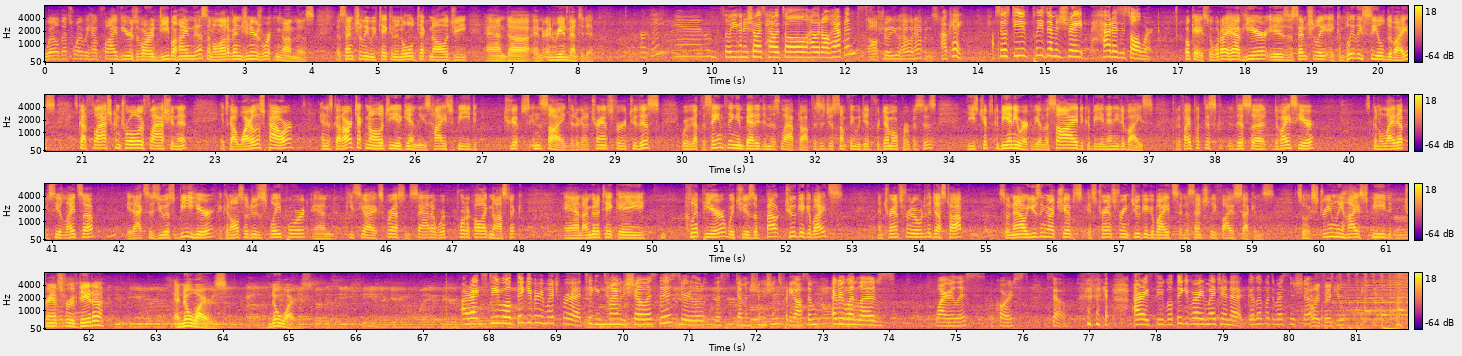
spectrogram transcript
Well, that's why we have five years of R&D behind this and a lot of engineers working on this. Essentially, we've taken an old technology and, uh, and, and reinvented it. Okay, and so you're going to show us how it's all how it all happens? I'll show you how it happens. Okay. So Steve, please demonstrate how does this all work? Okay, so what I have here is essentially a completely sealed device. It's got flash controller flash in it. It's got wireless power, and it's got our technology, again, these high-speed chips inside that are going to transfer to this, where we've got the same thing embedded in this laptop. This is just something we did for demo purposes. These chips could be anywhere, it could be on the side, it could be in any device. But if I put this, this uh, device here, it's going to light up, you see it lights up. It acts as USB here. It can also do DisplayPort and PCI Express and SATA. We're protocol agnostic. And I'm going to take a clip here, which is about two gigabytes, and transfer it over to the desktop. So now using our chips, it's transferring two gigabytes in essentially five seconds. So extremely high speed transfer of data and no wires. No wires. All right, Steve. Well, thank you very much for uh, taking time to show us this. Your this demonstration is pretty awesome. Everyone loves wireless, of course. So, all right, Steve. Well, thank you very much, and uh, good luck with the rest of the show. All right, thank you. Thank you.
